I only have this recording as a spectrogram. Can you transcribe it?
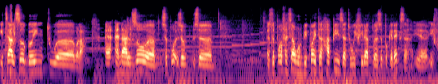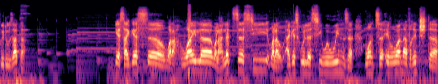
it's also going to, uh, voilà. And also, uh, the, the, the, the professor will be quite happy that we fill up the Pokédex if we do that. Yes, I guess, uh, voilà, while, uh, voilà, let's uh, see, voilà, I guess we'll see who wins once everyone have reached uh,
